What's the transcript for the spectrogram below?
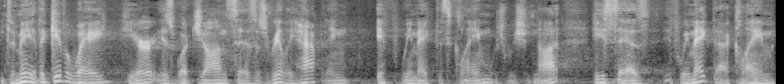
And to me, the giveaway here is what John says is really happening if we make this claim, which we should not. He says if we make that claim,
